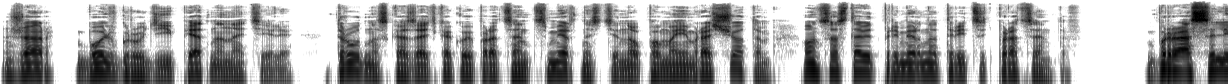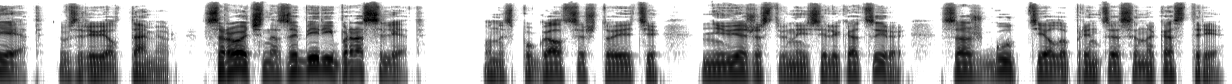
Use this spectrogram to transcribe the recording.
Жар, боль в груди, пятна на теле. Трудно сказать, какой процент смертности, но по моим расчетам он составит примерно 30%. «Браслет!» – взревел Тамер. «Срочно забери браслет!» Он испугался, что эти невежественные силикациры сожгут тело принцессы на костре,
